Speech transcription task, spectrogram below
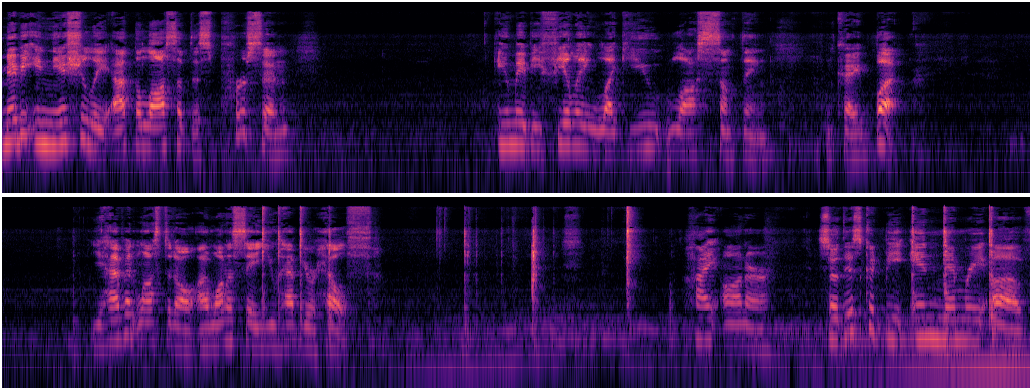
maybe initially at the loss of this person, you may be feeling like you lost something. Okay, but you haven't lost it all. I want to say you have your health. High honor. So this could be in memory of,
